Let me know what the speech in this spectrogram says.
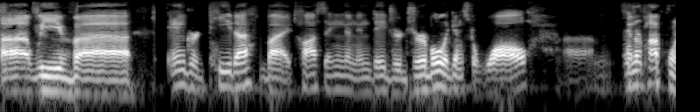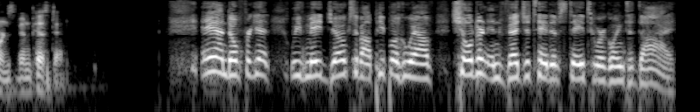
Uh, we've uh, angered PETA by tossing an endangered gerbil against a wall, um, and our popcorn's been pissed in. And don't forget, we've made jokes about people who have children in vegetative states who are going to die.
